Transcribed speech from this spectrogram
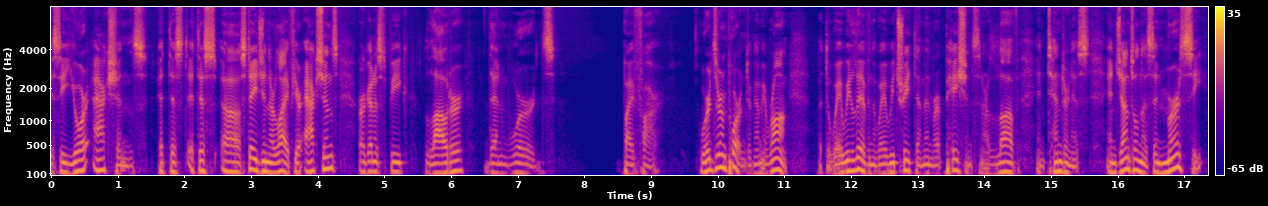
You see, your actions at this at this uh, stage in their life, your actions are going to speak louder than words by far. Words are important. Don't get me wrong, but the way we live and the way we treat them, and our patience and our love and tenderness and gentleness and mercy,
